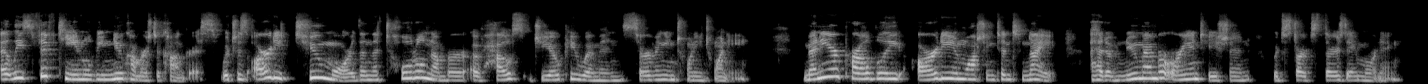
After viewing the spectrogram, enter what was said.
At least 15 will be newcomers to Congress, which is already two more than the total number of House GOP women serving in 2020. Many are probably already in Washington tonight ahead of new member orientation, which starts Thursday morning.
